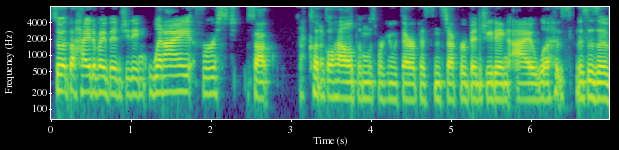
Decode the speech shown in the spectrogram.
So at the height of my binge eating, when I first sought clinical help and was working with therapists and stuff for binge eating, I was, this is a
